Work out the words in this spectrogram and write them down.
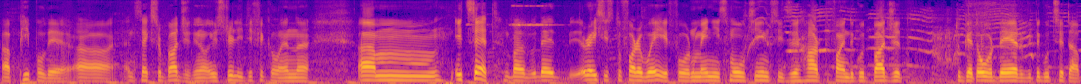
uh, people there, uh, and it's extra budget. You know, it's really difficult, and uh, um, it's sad, but the race is too far away for many small teams. It's uh, hard to find a good budget to get over there with a good setup.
